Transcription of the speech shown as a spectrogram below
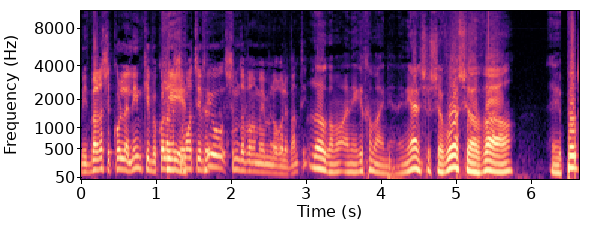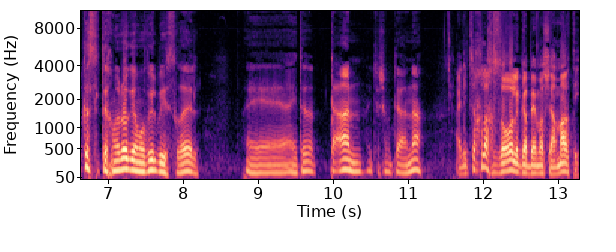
מתברר שכל הלינקים וכל הרשימות שהביאו, שום דבר מהם לא רלוונטי. לא, גם אני אגיד לך מה העניין. העניין ששבוע שעבר, אה, פודקאסט הטכנולוגיה המוביל בישראל, אה, היית טען, הייתה שם טענה, אני צריך לחזור לגבי מה שאמרתי.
